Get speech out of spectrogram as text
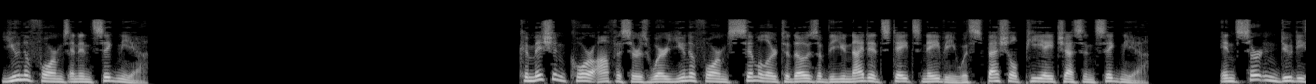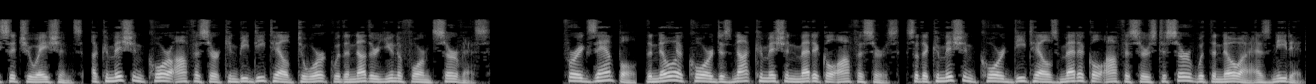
Uniforms and insignia Commissioned Corps officers wear uniforms similar to those of the United States Navy with special PHS insignia. In certain duty situations, a Commissioned Corps officer can be detailed to work with another uniformed service. For example, the NOAA Corps does not commission medical officers, so the Commissioned Corps details medical officers to serve with the NOAA as needed.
